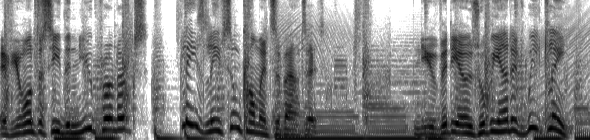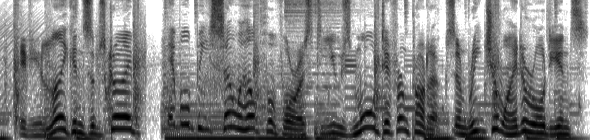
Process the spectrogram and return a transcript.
If you want to see the new products, please leave some comments about it. New videos will be added weekly. If you like and subscribe, it will be so helpful for us to use more different products and reach a wider audience.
